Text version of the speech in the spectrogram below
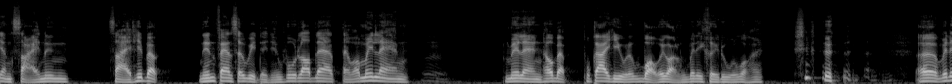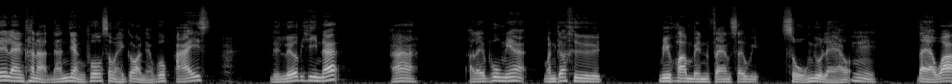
อย่างสายหนึ่ง สายที่แบบเน้นแฟนเซอร์วิสอย่างที่พูดรอบแรก แต่ว่าไม่แรงไม่แรงเท่าแบบผู้กล้าฮิวนะบอกไว้ก่อนไม่ได้เคยดูนะบอกให้เออไม่ได้แรงขนาดนั้นอย่างพวกสมัยก่อนอย่างพวกไอซ์หรือเลิฟฮีนะอ่า อะไรพวกเนี้ยมันก็คือมีความเป็นแฟนเซอร์วิสสูงอยู่แล้วอืมแต่ว่า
